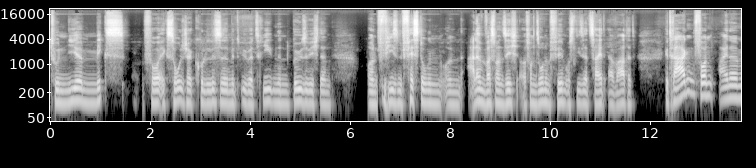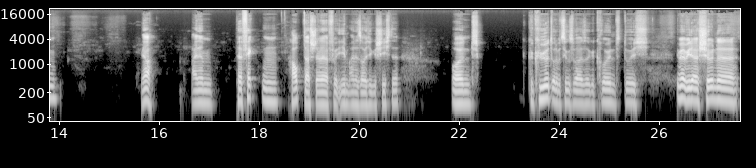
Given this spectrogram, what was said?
Turnier-Mix vor exotischer Kulisse mit übertriebenen Bösewichtern und fiesen Festungen und allem, was man sich von so einem Film aus dieser Zeit erwartet. Getragen von einem, ja, einem perfekten Hauptdarsteller für eben eine solche Geschichte und gekürt oder beziehungsweise gekrönt durch immer wieder schöne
